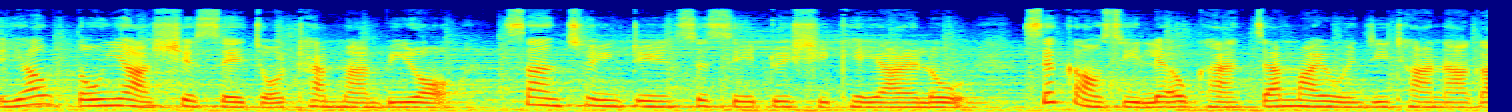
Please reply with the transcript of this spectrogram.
အယောက်380ကျော်ထပ်မံပြီးတော့ စံချိန်တင်စစ်ဆေးတွေ့ရှိခဲ့ရတယ်လို့စစ်ကောင်စီလက်အောက်ခံကျန်းမာရေးဝန်ကြီးဌာနက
